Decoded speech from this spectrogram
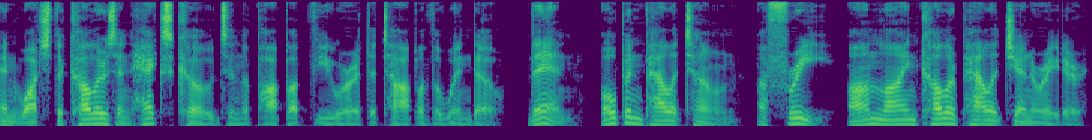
and watch the colors and hex codes in the pop-up viewer at the top of the window. Then, open Paletton, a free, online color palette generator,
